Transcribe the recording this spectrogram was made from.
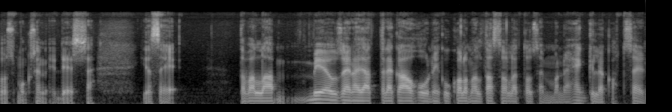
kosmoksen edessä ja se tavallaan mie usein ajattelen kauhuun niin kuin kolmella tasolla, että on semmoinen henkilökohtaisen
